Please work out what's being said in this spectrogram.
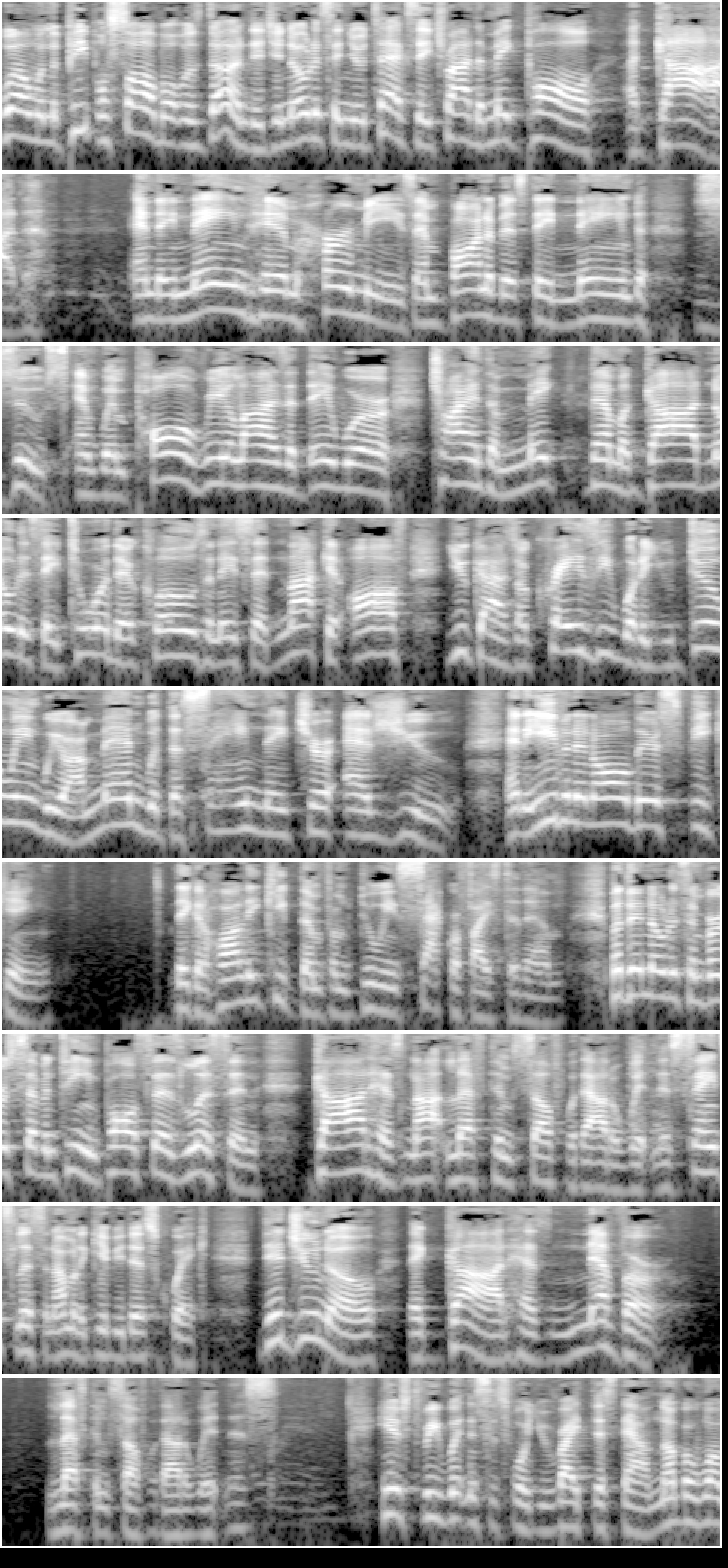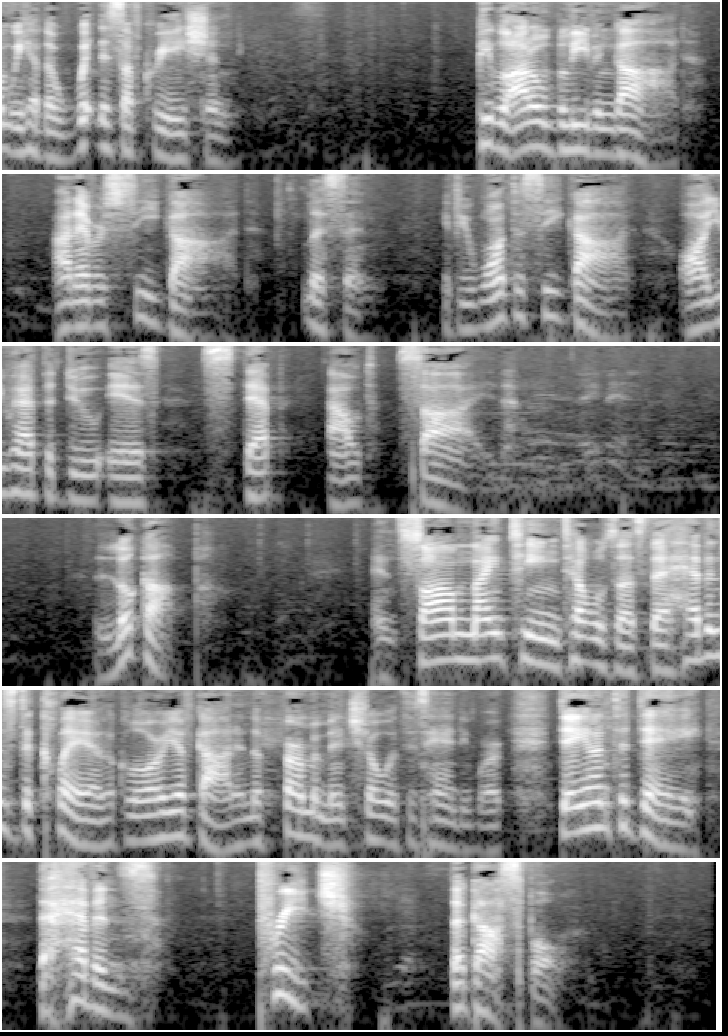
Well, when the people saw what was done, did you notice in your text they tried to make Paul a god? And they named him Hermes, and Barnabas they named Zeus. And when Paul realized that they were trying to make them a god, notice they tore their clothes and they said, Knock it off. You guys are crazy. What are you doing? We are men with the same nature as you. And even in all their speaking, they could hardly keep them from doing sacrifice to them. But then notice in verse 17, Paul says, Listen, God has not left himself without a witness. Saints, listen, I'm going to give you this quick. Did you know that God has never left himself without a witness? Here's three witnesses for you. Write this down. Number one, we have the witness of creation. People, I don't believe in God. I never see God. Listen, if you want to see God, all you have to do is step outside. Look up. And Psalm 19 tells us the heavens declare the glory of God, and the firmament showeth his handiwork. Day unto day, the heavens preach the gospel.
